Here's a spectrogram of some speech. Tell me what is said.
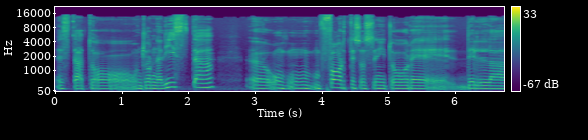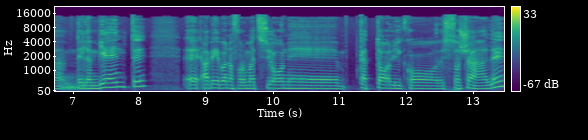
è stato un giornalista, eh, un, un, forte sostenitore della, dell'ambiente, eh, aveva una formazione cattolico-sociale,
